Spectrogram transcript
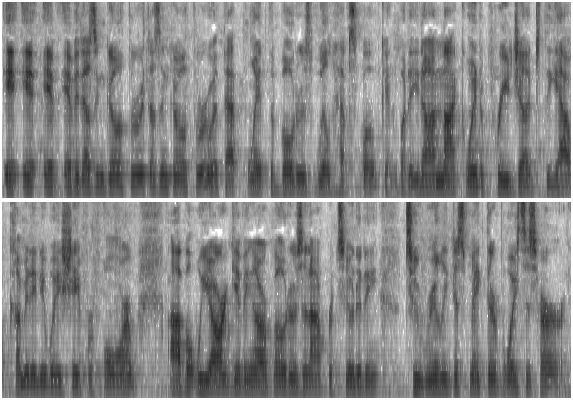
If, if, if, it doesn't go through, it doesn't go through. At that point, the voters will have spoken. But you know, I'm not going to prejudge the outcome in any way, shape, or form. Uh, but we are giving our voters an opportunity to really just make their voices heard.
